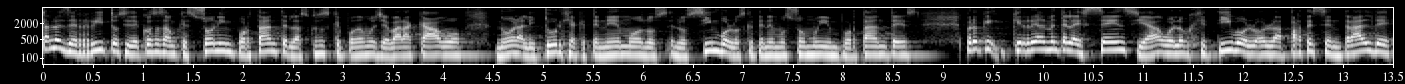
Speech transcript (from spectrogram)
tal vez de ritos y de cosas, aunque son importantes las cosas que podemos llevar a cabo, ¿no? La liturgia que tenemos, los, los símbolos que tenemos son muy importantes, pero que, que, realmente la esencia o el objetivo o la parte central de,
